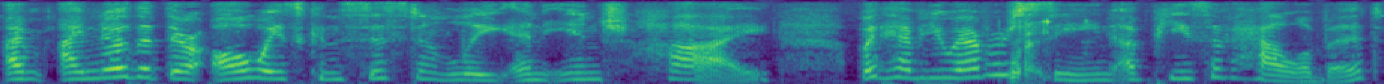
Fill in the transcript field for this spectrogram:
I'm, I know that they're always consistently an inch high, but have you ever Right. seen a piece of halibut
